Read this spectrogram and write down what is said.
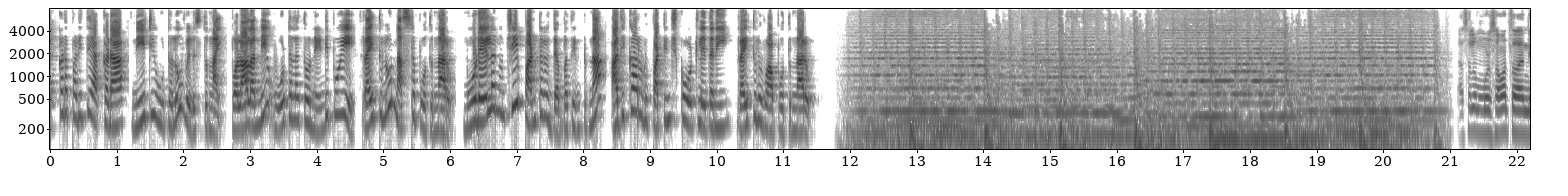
ఎక్కడ పడితే అక్కడ నీటి ఊటలు వెలుస్తున్నాయి. పొలాలన్నీ ఊటలతో నిండిపోయి రైతులు నష్టపోతున్నారు. మూడేళ్ళ నుంచి పంటలు దెబ్బతింటున్నా అధికారులు పట్టించుకోవట్లేదని రైతులు వాపోతున్నారు. మూడు సంవత్సరాలు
